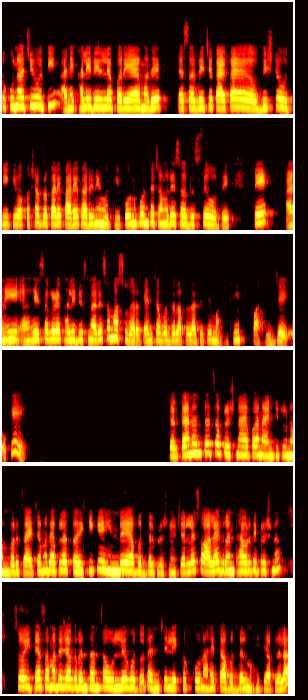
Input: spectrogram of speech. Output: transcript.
सो कुणाची होती आणि खाली दिलेल्या पर्यायामध्ये त्या सभेचे काय काय उद्दिष्ट होती किंवा कशा प्रकारे कार्यकारिणी होती? कोण कोण त्याच्यामध्ये सदस्य होते? ते आणि हे सगळे खाली दिसणारे समाजसुधारक यांच्याबद्दल आपल्याला तिथे माहिती पाहिजे. ओके? तर त्यानंतरचा प्रश्न आहे पहा नाईन्टी टू नंबरचा याच्यामध्ये आपल्याला तहकीके हिंद याबद्दल प्रश्न विचारला. आहे सो आलाय ग्रंथावरती प्रश्न. सो इतिहासामध्ये ज्या ग्रंथांचा उल्लेख होतो त्यांचे लेखक कोण आहेत? त्याबद्दल माहिती आपल्याला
